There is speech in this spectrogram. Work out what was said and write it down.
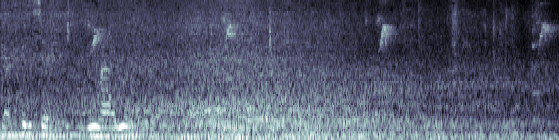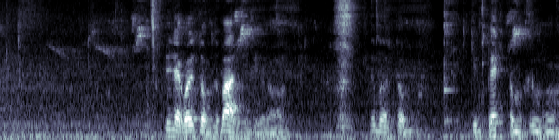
อยากขึ้นเสียงของลายเนี่ยพี่แหลกไว้ต้มที่บ้านจริงๆเนาะแล้วมาต้มกินเป็ดต้มครึ่งห้อง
